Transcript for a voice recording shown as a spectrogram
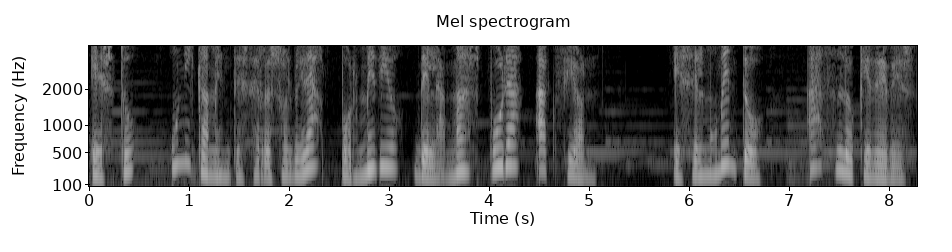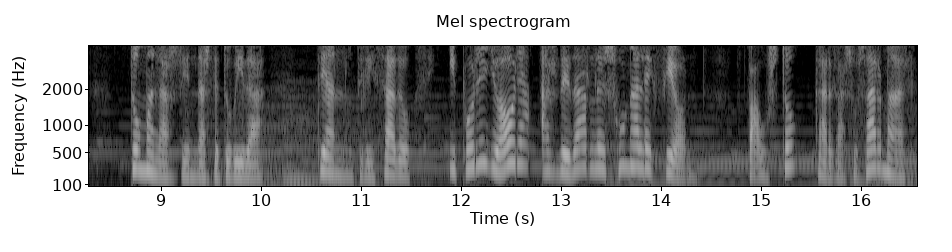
Esto únicamente se resolverá por medio de la más pura acción. Es el momento. Haz lo que debes. Toma las riendas de tu vida. Te han utilizado y por ello ahora has de darles una lección. Fausto carga sus armas.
